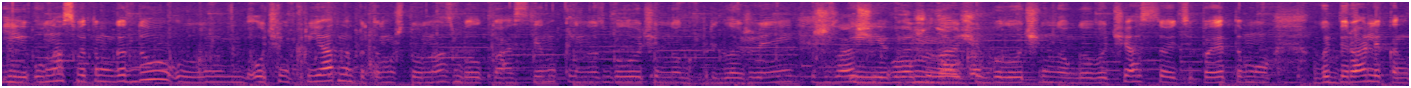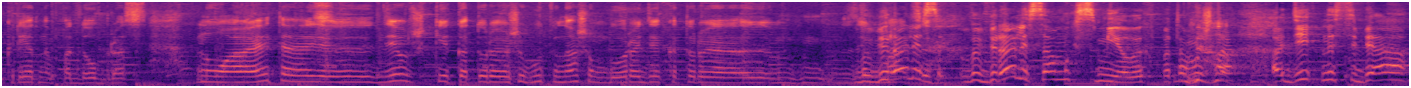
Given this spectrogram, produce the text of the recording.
И у нас в этом году очень приятно, потому что у нас был кастинг, у нас было очень много предложений. Желающих и было желающих много. было очень много участвовать, и поэтому выбирали конкретно под образ. Ну а это э, девушки, которые живут в нашем городе, которые м, Выбирали, выбирали самых смелых, потому что одеть на себя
